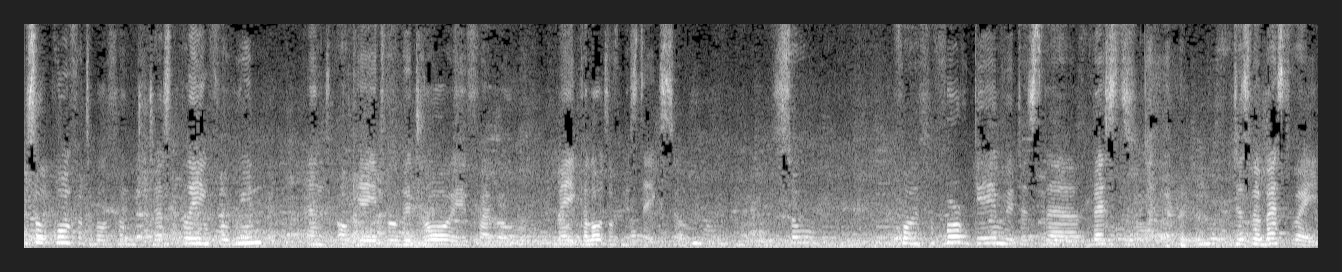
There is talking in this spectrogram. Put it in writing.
is so comfortable for me. Just playing for win, and okay, it will be draw if I will make a lot of mistakes. So, so for the fourth game, it is the best. It is the best way.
